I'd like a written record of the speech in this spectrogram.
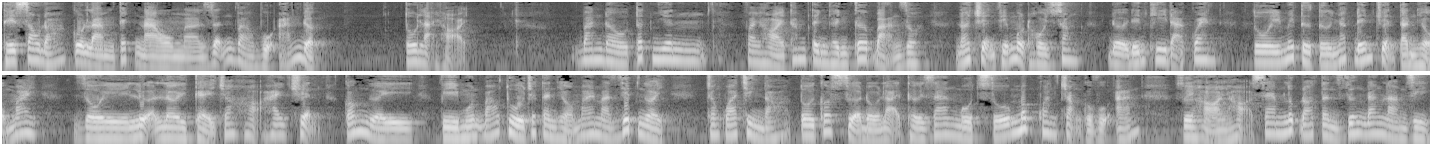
Thế sau đó cô làm cách nào mà dẫn vào vụ án được? Tôi lại hỏi. Ban đầu tất nhiên phải hỏi thăm tình hình cơ bản rồi. Nói chuyện phía một hồi xong, Đợi đến khi đã quen, Tôi mới từ từ nhắc đến chuyện Tần Hiểu Mai, rồi lựa lời kể cho họ hay chuyện Có người vì muốn báo thù cho Tần Hiểu Mai mà giết người. Trong quá trình đó, tôi có sửa đổi lại thời gian một số mốc quan trọng của vụ án, Rồi hỏi họ xem lúc đó Tần Dương đang làm gì.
